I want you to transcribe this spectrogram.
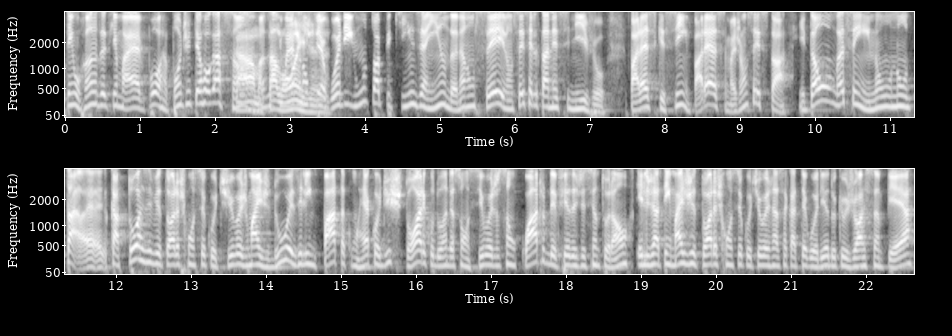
tem o Hansa Kimaev. Porra, ponto de interrogação. Calma, tá longe. não né? pegou nenhum top 15 ainda, né? Não sei, não sei se ele tá nesse nível. Parece que sim, parece, mas não sei se tá. Então, assim, não, não tá. É, 14 vitórias consecutivas, mais duas, ele empata com o recorde histórico do Anderson Silva. Já são quatro defesas de cinturão. Ele já tem mais vitórias consecutivas nessa categoria do que o Jorge St-Pierre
